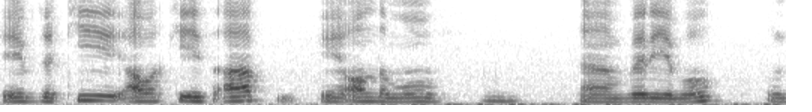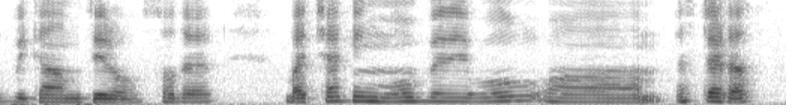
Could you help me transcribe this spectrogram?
if the key our key is up eh, all the move uh, variable would become 0 so that by checking move variable um, status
